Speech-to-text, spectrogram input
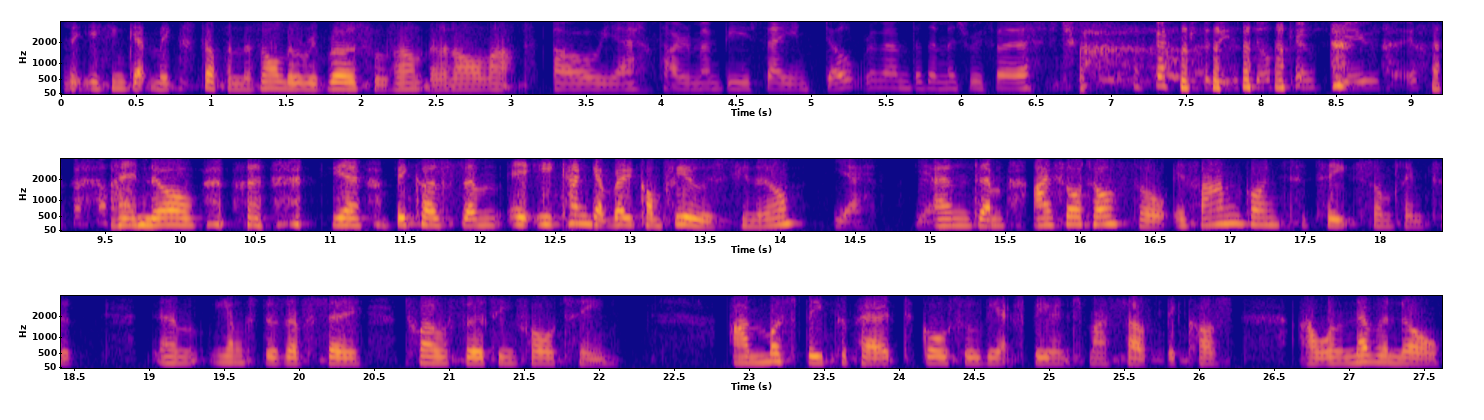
that you can get mixed up, and there's all the reversals, aren't there, and all that. Oh yeah. I remember you saying, "Don't remember them as reversed," because it's just confuses. I know, yeah, because um, it, you can get very confused, you know. yeah. Yeah. And um, I thought also, if I'm going to teach something to um, youngsters of, say, 12, 13, 14, I must be prepared to go through the experience myself because I will never know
